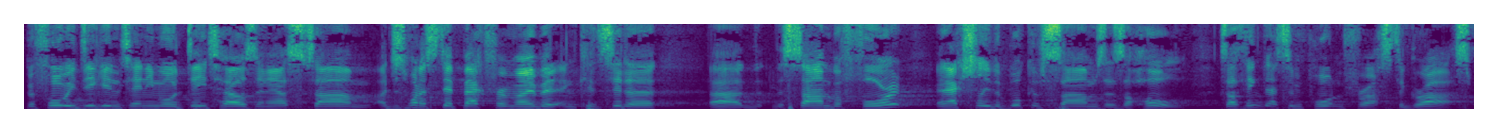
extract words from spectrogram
Before we dig into any more details in our psalm, I just want to step back for a moment and consider uh, the psalm before it and actually the book of Psalms as a whole, because I think that's important for us to grasp.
